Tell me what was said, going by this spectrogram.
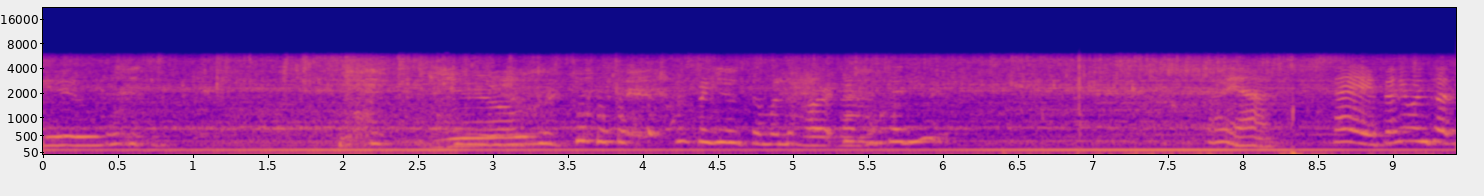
you. You. I was thinking of someone to heart and I said you. Oh yeah. Hey, if anyone's at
